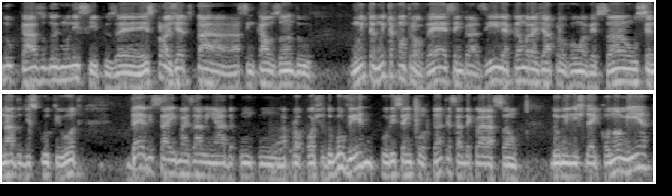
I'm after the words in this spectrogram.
no caso dos municípios. É, esse projeto está assim causando muita muita controvérsia em Brasília. A Câmara já aprovou uma versão, o Senado discute outra deve sair mais alinhada com, com, a proposta do governo, por isso é importante essa declaração do ministro da Economia,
